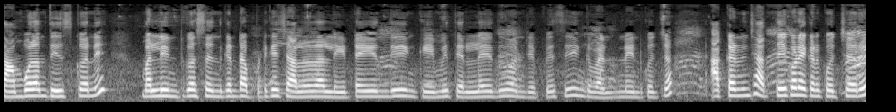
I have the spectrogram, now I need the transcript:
తాంబూలం తీసుకొని మళ్ళీ ఇంటికి వస్తాం ఎందుకంటే అప్పటికే చాలా లేట్ అయ్యింది ఇంకేమీ తినలేదు అని చెప్పేసి ఇంక వెంటనే ఇంటికి వచ్చా. అక్కడి నుంచి అత్తయ్య కూడా ఇక్కడికి వచ్చారు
